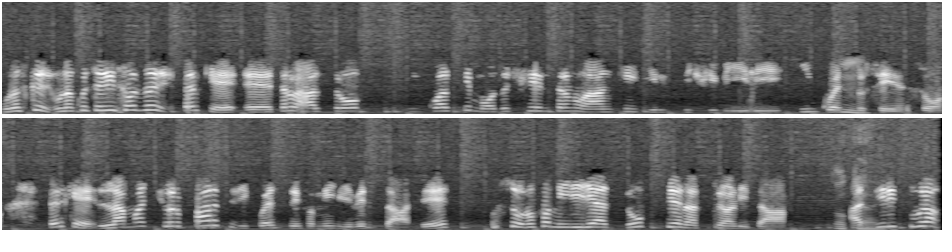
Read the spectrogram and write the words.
una, una questione di soldi perché eh, tra l'altro in qualche modo c'entrano anche i diritti civili in questo Mm. senso perché la maggior parte di queste famiglie vessate sono famiglie a doppia nazionalità Ok. addirittura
